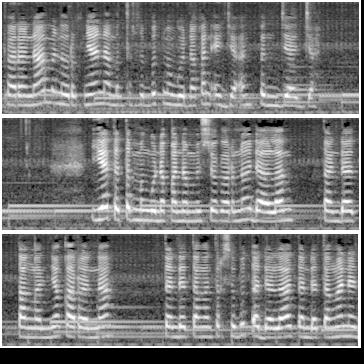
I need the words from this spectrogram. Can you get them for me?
karena menurutnya nama tersebut menggunakan ejaan penjajah. Ia tetap menggunakan nama Soekarno dalam tanda tangannya karena tanda tangan tersebut adalah tanda tangan yang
